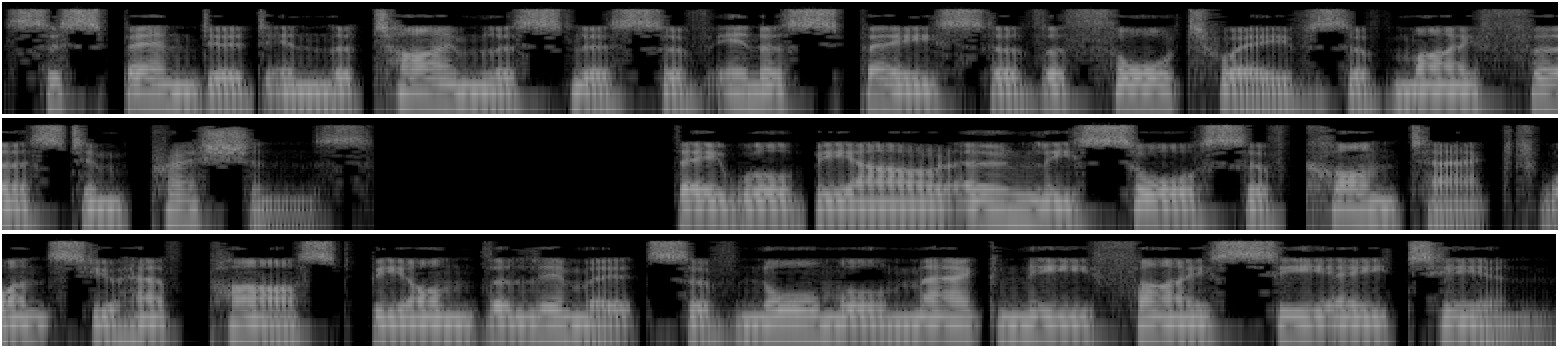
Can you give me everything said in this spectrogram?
Suspended in the timelessness of inner space are the thoughtwaves of my first impressions. They will be our only source of contact once you have passed beyond the limits of normal magnification.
